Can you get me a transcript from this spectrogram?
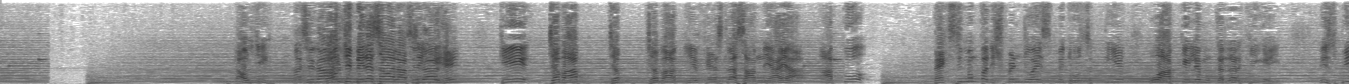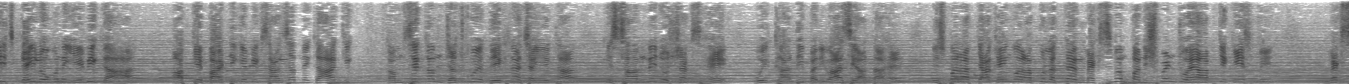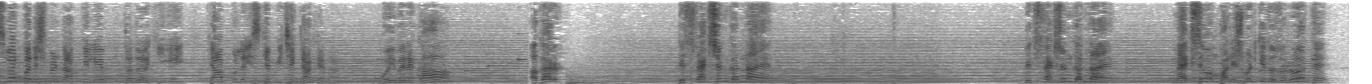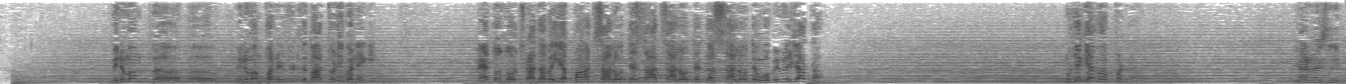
राहुल जी हाँ राहुल जी मेरा सवाल आपसे ये है कि जब आप, जब जब आप ये फैसला सामने आया, आपको मैक्सिमम पनिशमेंट जो है इसमें हो सकती है, वो आपके लिए मुकर्र की गई। इस बीच कई लोगों ने ये भी कहा, आपके पार्टी के भी एक सांसद ने कहा कि कम से कम जज को ये देखना चाहिए था कि सामने जो शख्स है, वो एक गांधी परिवार से आता है। इस पर आप क्या कहेंगे? और आपको लगता है मैक्सिमम पनिशमेंट जो है आपके केस में मैक्सिमम पनिशमेंट आपके लिए मुकर्र की गई? क्या आपको इसके पीछे क्या कहना है? वही मैंने कहा, अगर डिस्ट्रैक्शन करना है डिस्ट्रैक्शन करना है। मैक्सिमम पनिशमेंट की तो ज़रूरत है। मिनिमम मिनिमम पनिशमेंट से बात थोड़ी बनेगी। मैं तो सोच रहा था भैया, पाँच साल होते, सात साल होते, दस साल होते, वो भी मिल जाता। मुझे क्या फ़र्क पड़ रहा है? यार Rajdeep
